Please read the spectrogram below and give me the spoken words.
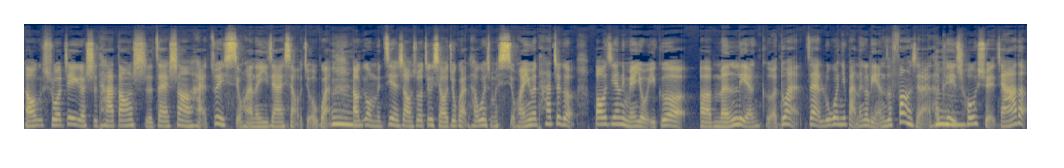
然后说这个是他当时在上海最喜欢的一家小酒馆。然后给我们介绍说这个小酒馆他为什么喜欢，因为他这个包间里面有一个呃门帘隔断，在如果你把那个帘子放下来，它可以抽雪茄的，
